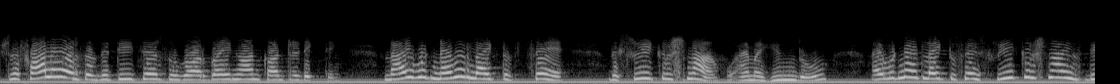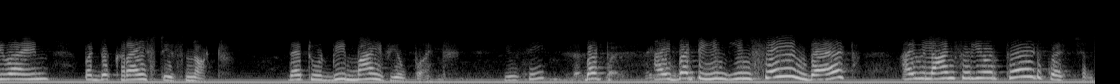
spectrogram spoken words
It's the followers of the teachers who are going on contradicting. And I would never like to say the Sri Krishna. I'm a Hindu. I would not like to say Sri Krishna is divine, but the Christ is not. That would be my viewpoint. You see? But I. But in, in saying that, I will answer your third question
